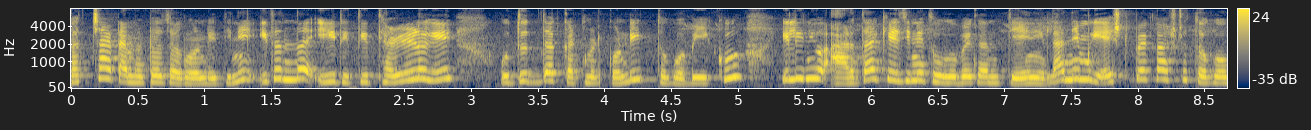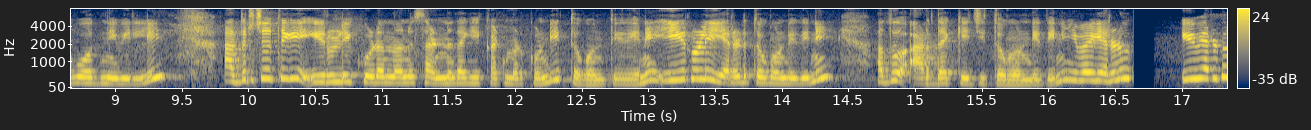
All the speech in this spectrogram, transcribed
ಕಚ್ಚಾ ಟೊಮೆಟೊ ತೊಗೊಂಡಿದ್ದೀನಿ. ಇದನ್ನು ಈ ರೀತಿ ತೆಳ್ಳಗೆ ಉದ್ದುದ್ದ ಕಟ್ ಮಾಡ್ಕೊಂಡು ತೊಗೋಬೇಕು. ಇಲ್ಲಿ ನೀವು ಅರ್ಧ ಕೆ ಜಿನೇ ತೊಗೋಬೇಕಂತೇನಿಲ್ಲ. ನಿಮಗೆ ಎಷ್ಟು ಬೇಕೋ ಅಷ್ಟು ತೊಗೋಬೋದು ನೀವು ಇಲ್ಲಿ ಅದ್ರ ಜೊತೆಗೆ ಈರುಳ್ಳಿ ಕೂಡ ನಾನು ಸಣ್ಣದಾಗಿ ಕಟ್ ಮಾಡ್ಕೊಂಡು ತೊಗೊತಿದ್ದೀನಿ. ಈರುಳ್ಳಿ ಎರಡು ತೊಗೊಂಡಿದ್ದೀನಿ. ಅದು ಅರ್ಧ ಕೆ ಜಿ ತೊಗೊಂಡಿದ್ದೀನಿ. ಇವಾಗ ಎರಡು ಇವೆರಡು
